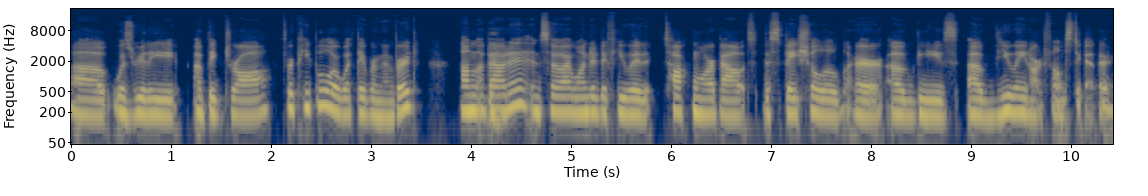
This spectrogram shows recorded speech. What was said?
uh, was really a big draw for people, or what they remembered um, about yeah. it. And so, I wondered if you would talk more about the spatial allure of these uh, viewing art films together.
